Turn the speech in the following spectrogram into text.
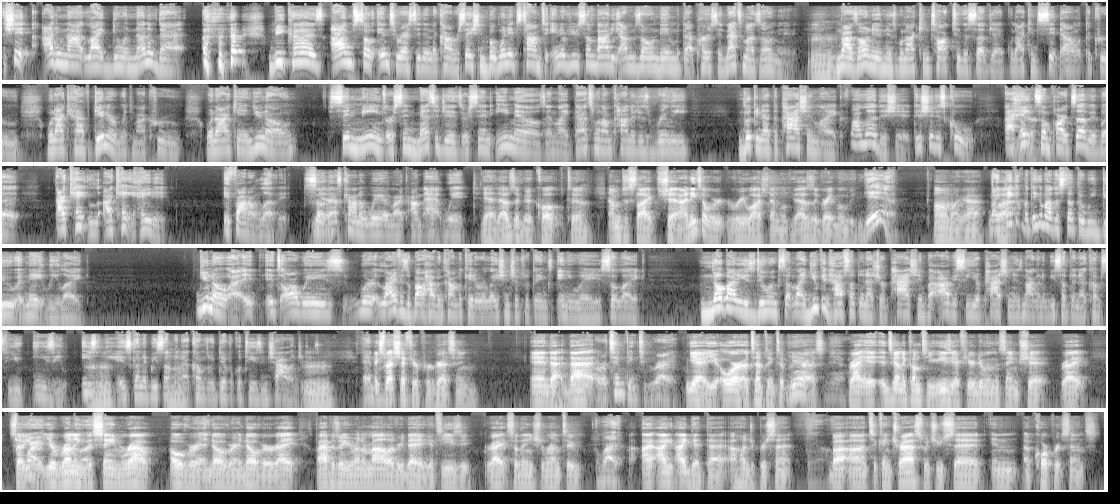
shit. I do not like doing none of that because I'm so interested in the conversation. But when it's time to interview somebody, I'm zoned in with that person. That's my zone in. Mm-hmm. My zone in is when I can talk to the subject, when I can sit down with the crew, when I can have dinner with my crew, when I can, you know, send memes or send messages or send emails. And like, that's when I'm kind of just really looking at the passion like, oh, I love this shit. This shit is cool. I hate some parts of it, but I can't, I can't hate it if I don't love it. So Yeah. that's kind of where like I'm at with Yeah, that was a good quote too. I'm just like, shit. I need to re- rewatch that movie. That was a great movie. yeah. Oh my god. Like But- think about think about the stuff that we do innately. Like, you know, it it's always where life is about having complicated relationships with things anyway. So like, nobody is doing something like you can have something that's your passion, but obviously your passion is not going to be something that comes to you easy easily. Mm-hmm. It's going to be something that comes with difficulties and challenges, and especially if you're progressing, and that that or attempting to right. Yeah, you, or attempting to progress, yeah. right? It, it's gonna come to you easy if you're doing the same shit, right? So you're Right, you're running the same route over and over and over, right? What happens when you run a mile every day? It gets easy, right? So then you should run two. Right. I I, I get that a hundred percent. But uh, to contrast what you said in a corporate sense,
